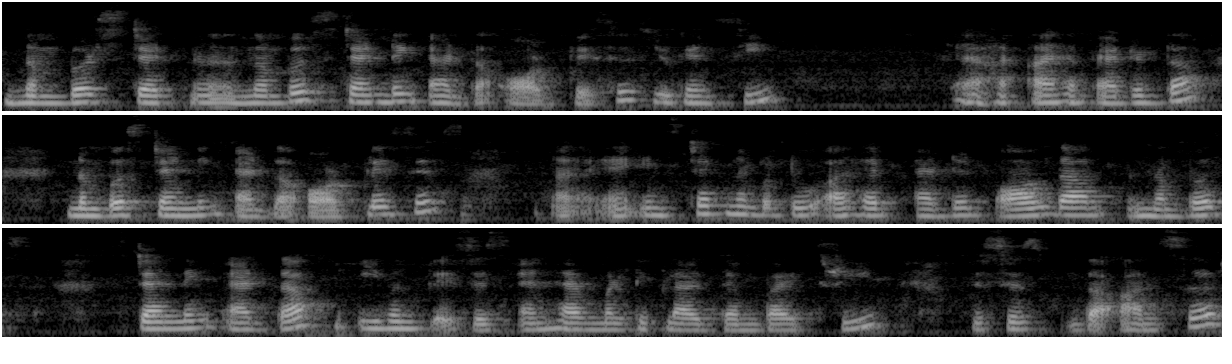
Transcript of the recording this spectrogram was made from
numbers uh, numbers standing at the odd places. You can see i have added the numbers standing at the odd places. Uh, in step number 2 i have added all the numbers standing at the even places and have multiplied them by 3 this is the answer.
